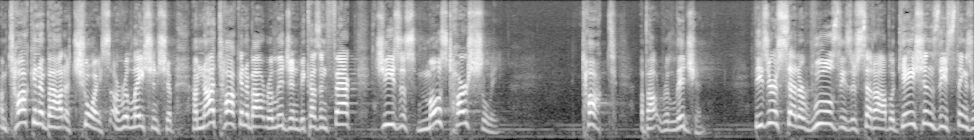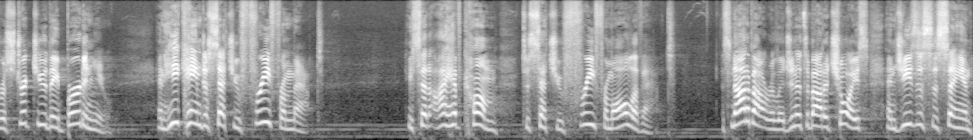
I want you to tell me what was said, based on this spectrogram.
I'm talking about a choice, a relationship. I'm not talking about religion because, in fact, Jesus most harshly talked about religion. These are a set of rules, these are set of obligations, these things restrict you, they burden you. And He came to set you free from that. He said, I have come to set you free from all of that. It's not about religion, it's about a choice. And Jesus is saying,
